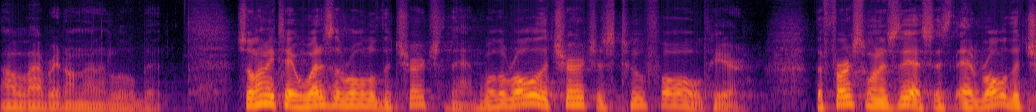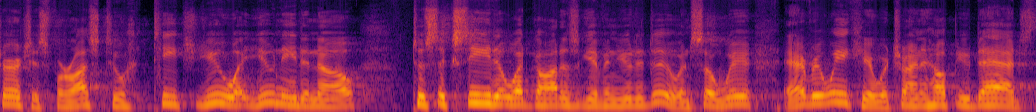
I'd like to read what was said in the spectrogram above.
I'll elaborate on that in a little bit. So let me tell you, what is the role of the church then? Well, the role of the church is twofold here. The first one is this: is the role of the church is for us to teach you what you need to know to succeed at what God has given you to do. And so we every week here we're trying to help you dads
